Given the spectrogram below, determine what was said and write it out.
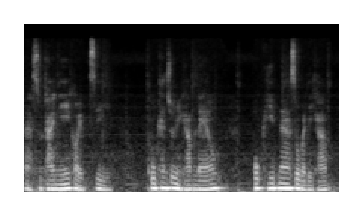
อะสุดท้ายนี้ขอ FC ทุกท่านช่วยหน่อยครับแล้วพบคลิปหน้าสวัสดีครับ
